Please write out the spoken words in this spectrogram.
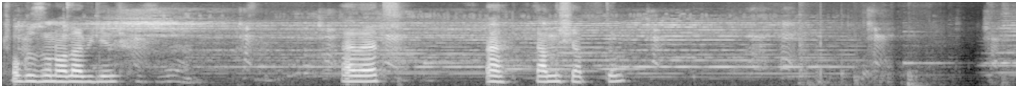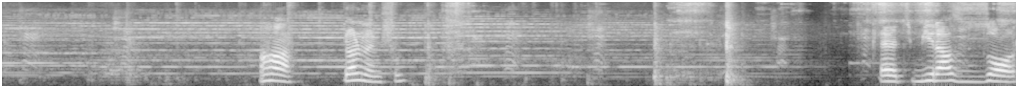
Çok uzun olabilir. Evet. Heh, yanlış yaptım. Aha, görmemişim. Evet, biraz zor.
